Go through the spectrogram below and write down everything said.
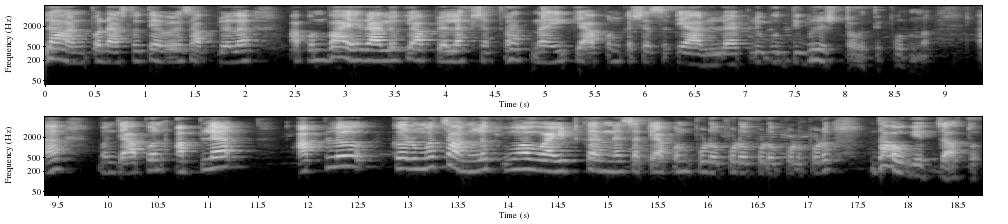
लहानपण असतो त्यावेळेस आपल्याला आपण बाहेर आलो की आपल्या लक्षात राहत नाही की आपण कशासाठी आलेलो आहे. आपली बुद्धी भ्रष्ट होते पूर्ण. आ? म्हणजे आपण आपल्या आपलं कर्म चांगलं किंवा वाईट करण्यासाठी आपण पुढं पुढं पुढं पुढं पुढं धाव घेत जातो.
